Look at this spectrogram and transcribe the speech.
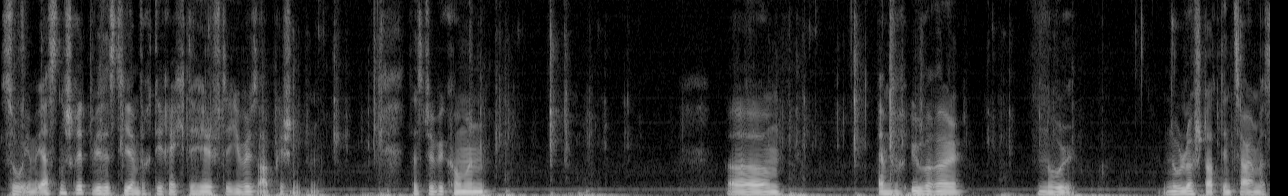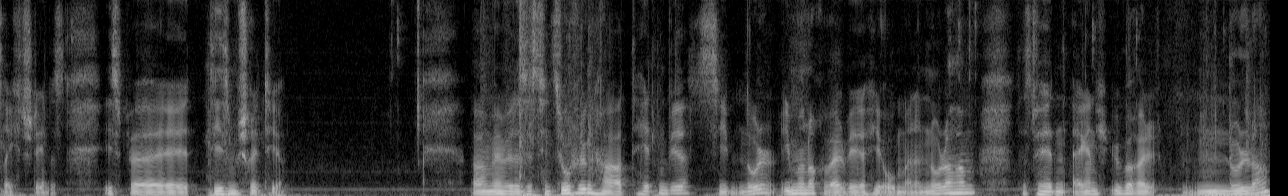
So, im ersten Schritt wird jetzt hier einfach die rechte Hälfte jeweils abgeschnitten. Das heißt, wir bekommen ähm, einfach überall 0. Nuller statt den Zahlen, was rechts stehen. Das ist bei diesem Schritt hier. Ähm, wenn wir das jetzt hinzufügen, hätten wir 7, 0 immer noch, weil wir hier oben einen Nuller haben. Das heißt, wir hätten eigentlich überall Nuller,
